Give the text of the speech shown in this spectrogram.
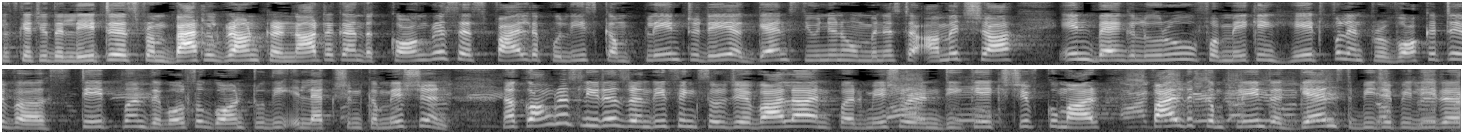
Let's get you the latest from battleground Karnataka and the Congress has filed a police complaint today against Union Home Minister Amit Shah in Bengaluru for making hateful and provocative uh, statements. They've also gone to the Election Commission. Now, Congress leaders Randeep Singh Surjewala and Parmeshwar and DK Shivakumar filed the complaint against BJP leader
